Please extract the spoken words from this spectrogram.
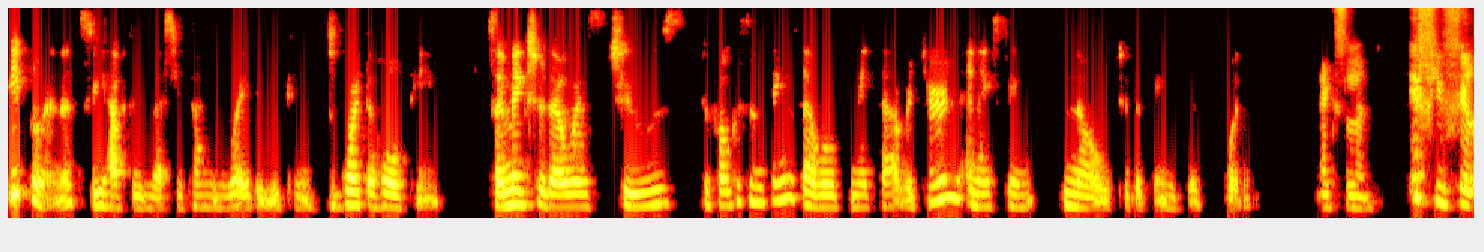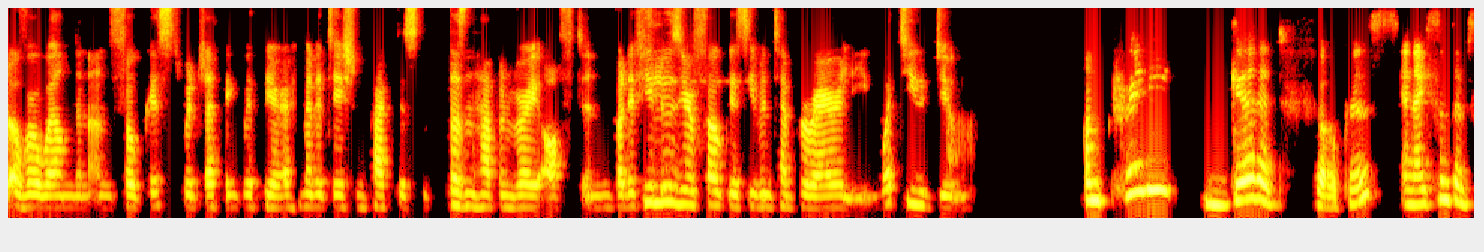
people in it. So you have to invest your time in a way that you can support the whole team. So I make sure that I always choose to focus on things that will make that return. And I say no to the things that wouldn't. Excellent. If you feel overwhelmed and unfocused, which I think with your meditation practice doesn't happen very often, but if you lose your focus even temporarily, what do you do? I'm pretty good at focus and I sometimes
